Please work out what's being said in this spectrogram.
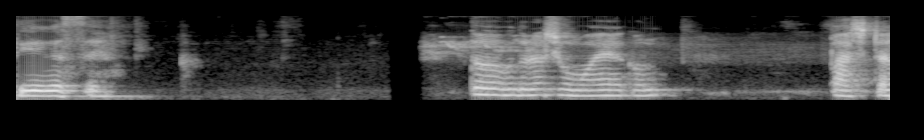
দিয়ে গেছে। তো বন্ধুরা, সময় এখন পাঁচটা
